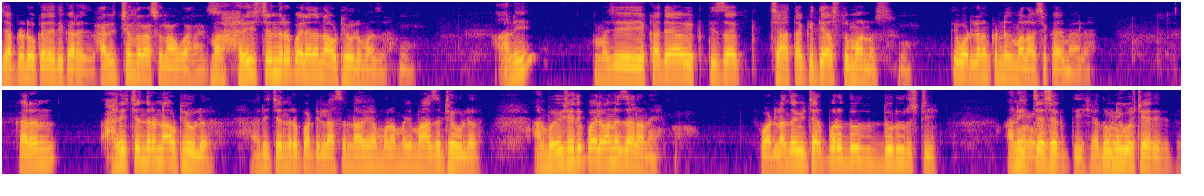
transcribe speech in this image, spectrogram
जे आपल्या डोक्यात आहे ते करायचं. हरिश्चंद्र असं नाव घालायचं. मग हरिश्चंद्र पहिल्यांदा नाव ठेवलं माझं. आणि म्हणजे एखाद्या व्यक्तीचा चाहता किती असतो माणूस हम्म. ते वडिलांकडूनच मला असे काय मिळालं. कारण हरिश्चंद्र नाव ठेवलं. हरिश्चंद्र पाटील असं नाव ह्या मुला म्हणजे माझं ठेवलं. आणि भविष्यात पहिलवानच झाला नाही. वडिलांचा विचार परत दूर दूरदृष्टी आणि. इच्छाशक्ती ह्या दोन्ही गोष्टी आहेत तिथं.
